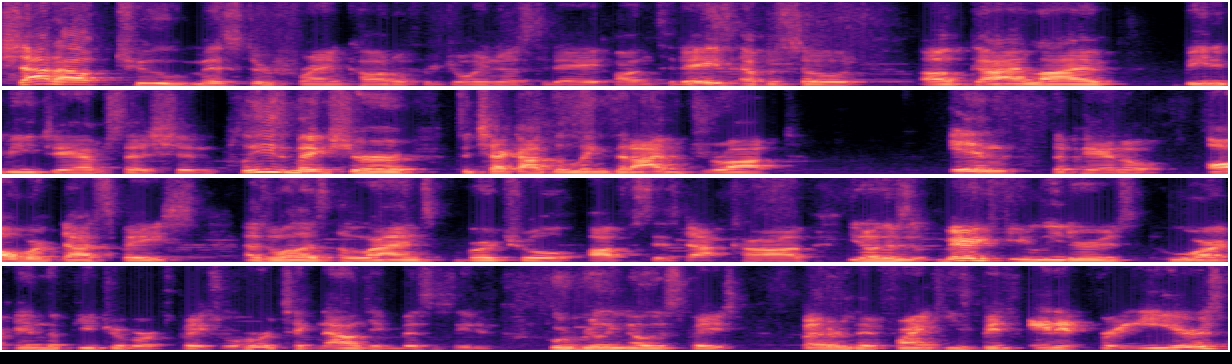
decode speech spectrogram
Shout out to Mr. Frank Cottle for joining us today on today's episode of Guide Live B2B Jam Session. Please make sure to check out the links that I've dropped in the panel, allwork.space, as well as alliancevirtualoffices.com. You know, there's very few leaders who are in the future of workspace or who are technology and business leaders who really know the space better than Frank. He's been in it for years.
